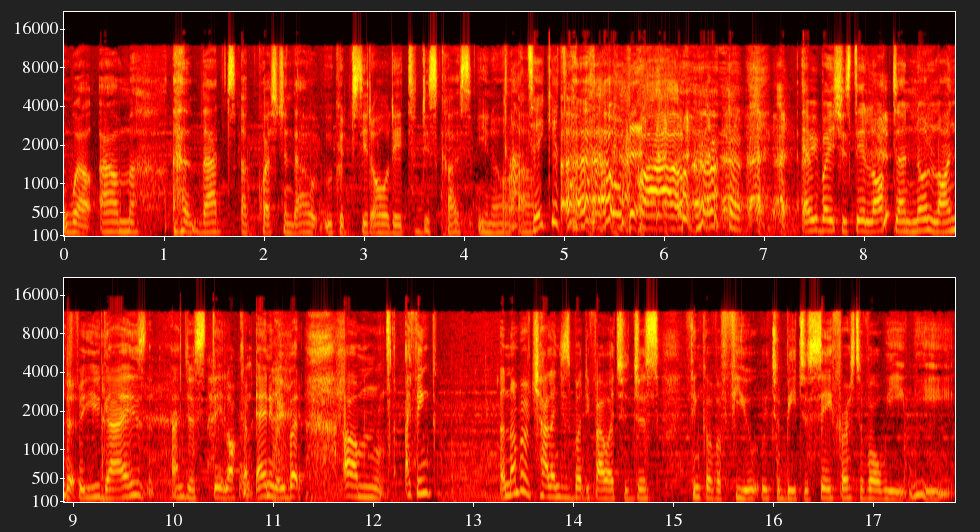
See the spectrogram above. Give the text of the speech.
Well, um, that's a question that we could sit all day to discuss. You know, Ah, um, take it. oh, wow. Everybody should stay locked on. No lunch for you guys, and just stay locked on anyway. But um, I think a number of challenges. But if I were to just think of a few, it would be to say first of all, we we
